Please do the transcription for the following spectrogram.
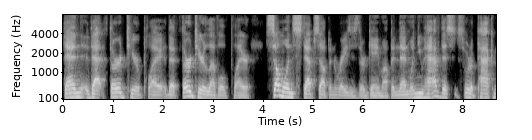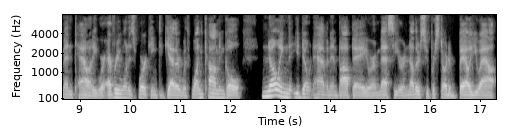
Then that third tier play that third tier level of player someone steps up and raises their game up. And then when you have this sort of pack mentality where everyone is working together with one common goal, knowing that you don't have an Mbappe or a Messi or another superstar to bail you out,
